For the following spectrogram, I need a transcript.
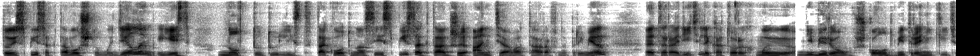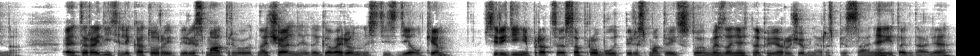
то есть список того, что мы делаем, и есть not to-do list. Так вот, у нас есть список также антиаватаров, например. Это родители, которых мы не берем в школу Дмитрия Никитина. Это родители, которые пересматривают начальные договоренности сделки, в середине процесса пробуют пересмотреть стоимость занятий, например, учебное расписание и так далее.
